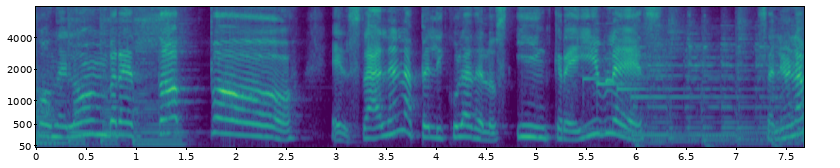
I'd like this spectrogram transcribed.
con el hombre topo. Él sale en la película de Los Increíbles. Salió en la,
